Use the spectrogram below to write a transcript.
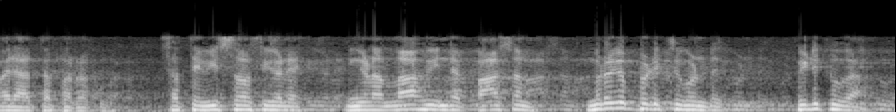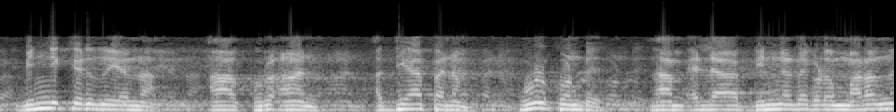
വരാത്ത പറക്കു സത്യവിശ്വാസികളെ നിങ്ങൾ അള്ളാഹുവിന്റെ പാസം മുറുകെ പിടിക്കുക ഭിന്നിക്കരുത് എന്ന ആ ഖുർആൻ അധ്യാപനം ഉൾക്കൊണ്ട് നാം എല്ലാ ഭിന്നതകളും മറന്ന്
